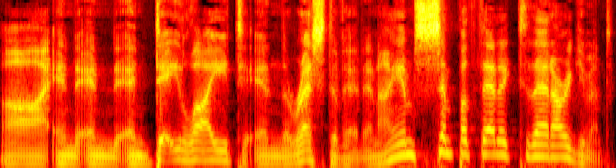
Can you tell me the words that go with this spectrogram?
uh, and, and, and daylight and the rest of it. And I am sympathetic to that argument.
